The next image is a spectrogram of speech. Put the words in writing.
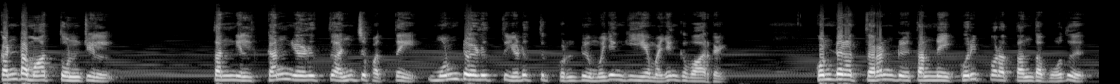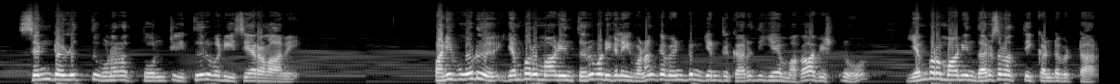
கண்டமாத்தொன்றில் தன்னில் கண் எழுத்து அஞ்சு பத்தை மொண்டு எழுத்து எடுத்துக்கொண்டு முயங்கியே மயங்குவார்கள். கொண்டெனத் திரண்டு தன்னை குறிப்புறத் தந்தபோது செண்டெழுத்து உணரத் தோன்றி திருவடி சேரலாமே. பணிவோடு எம்பெருமானின் திருவடிகளை வணங்க வேண்டும் என்று கருதிய மகாவிஷ்ணு எம்பெருமானின் தரிசனத்தை கண்டுவிட்டார்.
